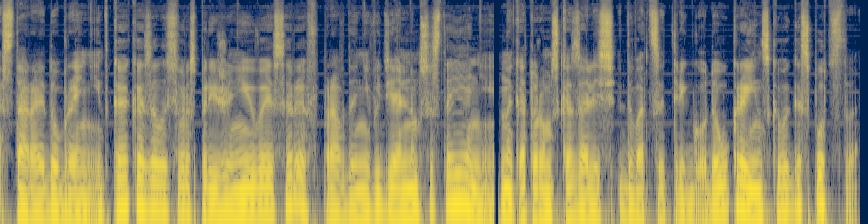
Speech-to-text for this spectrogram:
Старая добрая нитка оказалась в распоряжении ВСРФ, правда не в идеальном состоянии, на котором сказались 23 года украинского господства.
